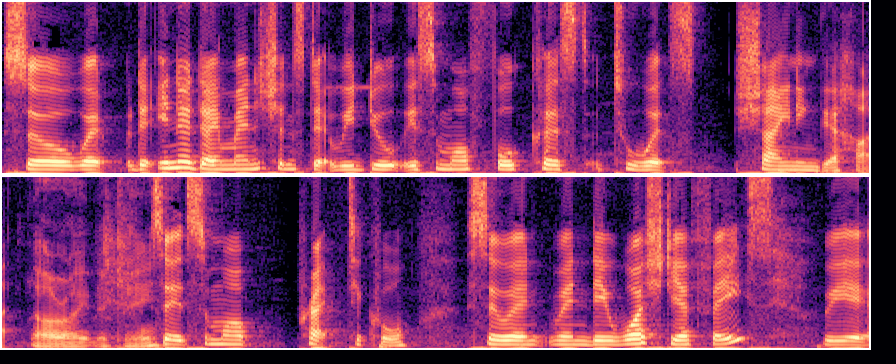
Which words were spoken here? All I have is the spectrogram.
So what the inner dimensions that we do is more focused towards shining their heart. All right. Okay. So it's more practical. So when, when they wash their face, we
